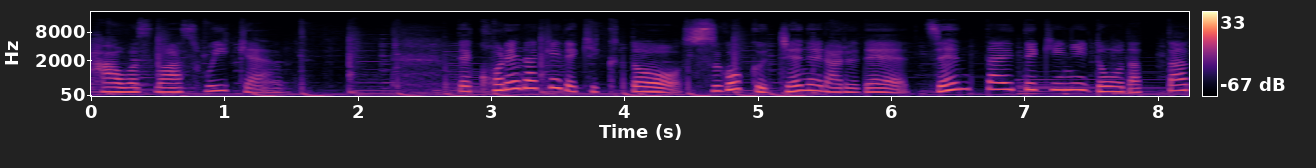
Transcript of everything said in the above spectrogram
How was last weekend? でこれだけで聞くとすごくジェネラルで全体的にどうだったっ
